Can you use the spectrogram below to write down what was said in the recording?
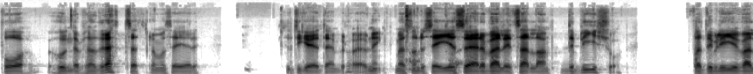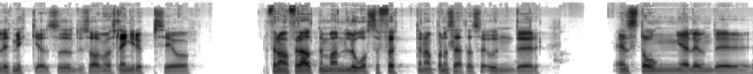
på 100% rätt sätt, om man säger, så tycker jag att det är en bra övning. Men som du säger så är det väldigt sällan det blir så. För att det blir ju väldigt mycket, så du sa, man slänger upp sig och framförallt när man låser fötterna på något sätt, alltså under en stång eller under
